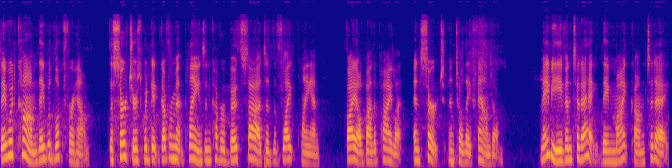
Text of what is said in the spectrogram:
They would come, they would look for him. The searchers would get government planes and cover both sides of the flight plan filed by the pilot and search until they found them. Maybe even today. They might come today.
